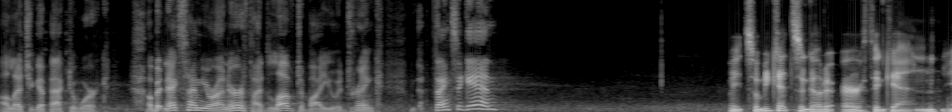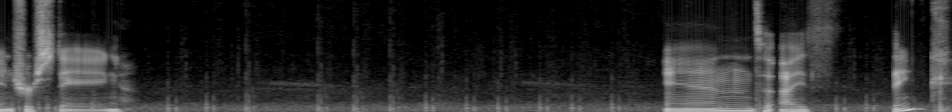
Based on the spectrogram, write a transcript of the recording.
I'll let you get back to work. Uh, but next time you're on Earth, I'd love to buy you a drink. Thanks again. Wait, so we get to go to Earth again. Interesting. And I think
